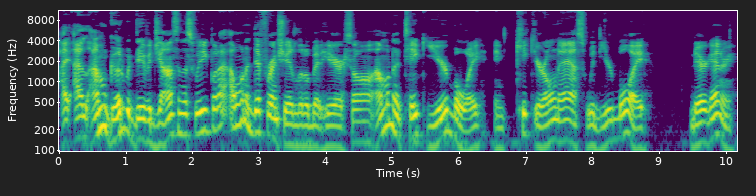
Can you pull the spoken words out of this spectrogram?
I, I I'm good with David Johnson this week, but I, I want to differentiate a little bit here. So I'm gonna take your boy and kick your own ass with your boy, Derrick Henry.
